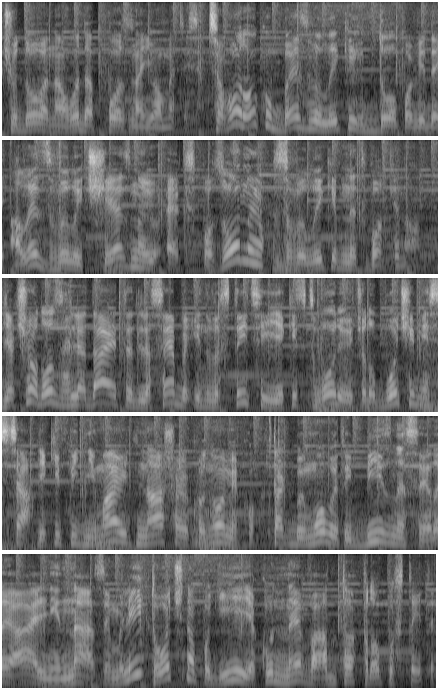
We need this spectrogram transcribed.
Чудова нагода познайомитися цього року без великих доповідей, але з величезною експозоною, з великим нетворкінгом. Якщо розглядаєте для себе інвестиції, які створюють робочі місця, які піднімають нашу економіку, так би мовити, бізнеси реальні на землі, точно подія, яку не варто пропустити.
